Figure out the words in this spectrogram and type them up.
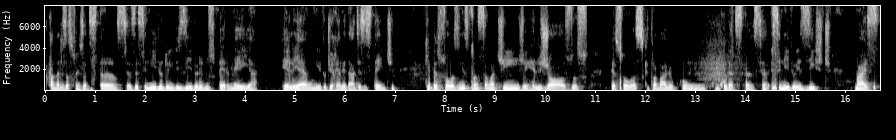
canalizações à distância. Esse nível do invisível ele nos permeia. Ele é um nível de realidade existente que pessoas em expansão atingem, religiosos, pessoas que trabalham com, com cura à distância. Esse nível existe, mas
